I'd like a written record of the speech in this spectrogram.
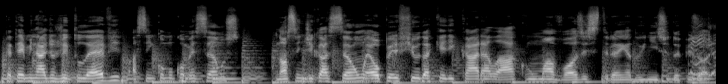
Pra terminar de um jeito leve, assim como começamos, nossa indicação é o perfil daquele cara lá com uma voz estranha do início do episódio.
